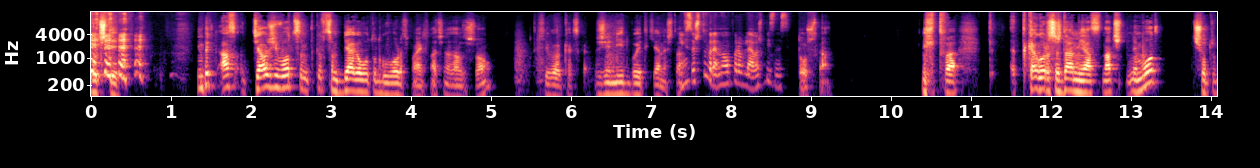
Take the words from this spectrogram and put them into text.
Почти. Аз цял живот съм такъв, съм бягал от отговорност по някакъв начин, не знам защо. Такива, как се женитба и такива неща. И в същото време управляваш бизнес. Точно така. И това, така го разсъждавам и аз. Значи, не мога, защото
